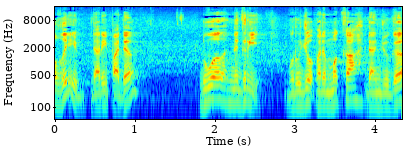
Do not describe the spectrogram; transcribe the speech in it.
azim daripada dua negeri. Merujuk pada Mekah dan juga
